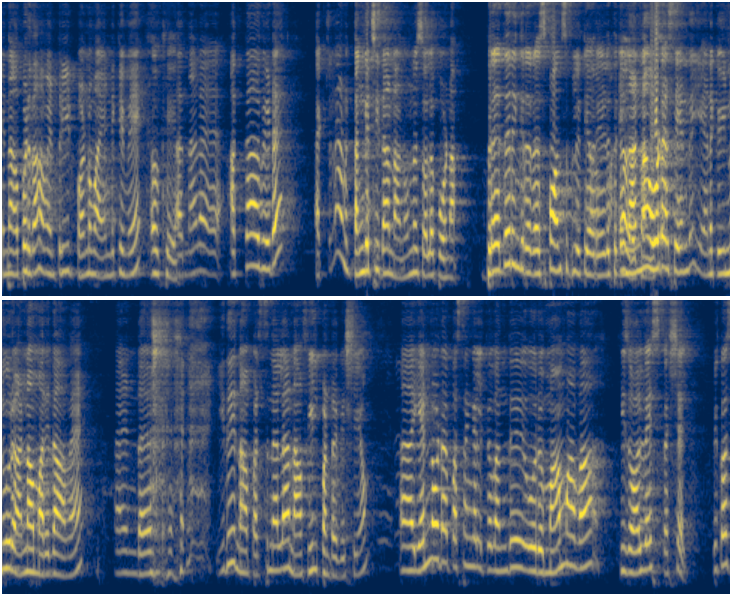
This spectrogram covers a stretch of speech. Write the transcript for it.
ஏன்னா அப்படிதான் அவன் ட்ரீட் பண்ணுவான் என்னைக்குமே. ஓகே அதனால அக்கா விட ஆக்சுவலா அவனுக்கு தங்கச்சி தான் நான் இன்னும் சொல்ல போனா. பிரதருங்கிற ரெஸ்பான்சிபிலிட்டி அவர் எடுத்துட்டு அண்ணாவோட சேர்ந்து எனக்கு இன்னொரு அண்ணா மாதிரி தான் அவன். அண்ட் இது நான் பர்சனலாக நான் ஃபீல் பண்ணுற விஷயம். என்னோட பசங்களுக்கு வந்து ஒரு மாமாவா இஸ் ஆல்வேஸ் ஸ்பெஷல் பிகாஸ்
